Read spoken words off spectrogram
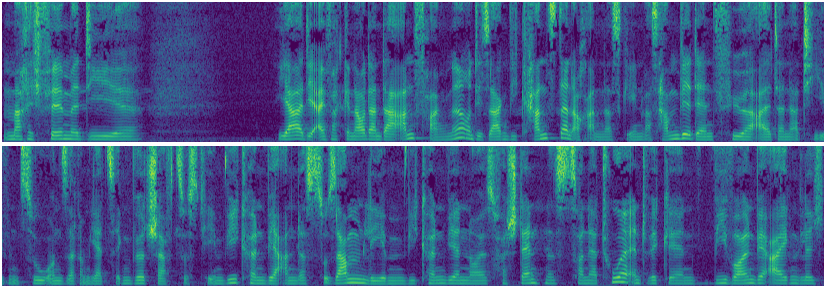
mache ich Filme, die ja, die einfach genau dann da anfangen, ne? Und die sagen, wie kann es denn auch anders gehen? Was haben wir denn für Alternativen zu unserem jetzigen Wirtschaftssystem? Wie können wir anders zusammenleben? Wie können wir ein neues Verständnis zur Natur entwickeln? Wie wollen wir eigentlich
